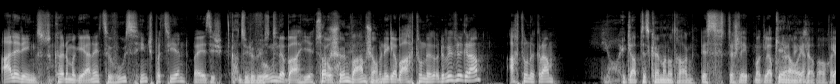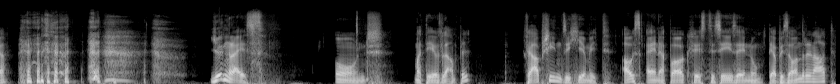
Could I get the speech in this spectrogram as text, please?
Allerdings können wir gerne zu Fuß hinspazieren, weil es ist Ganz wunderbar hier. Ist auch Doch. schön warm Und schon. ich glaube 800, oder wie viel Gramm? 800 Gramm. Ja, ich glaube, das können wir noch tragen. Das, da schleppt man, glaube Genau, dran, ich glaube auch, Ja. Jürgen Reis und Matthäus Lampel verabschieden sich hiermit aus einer PowerQuest CC-Sendung der besonderen Art.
